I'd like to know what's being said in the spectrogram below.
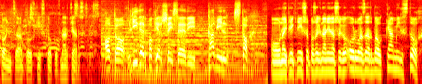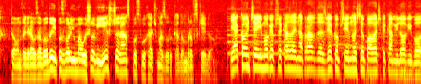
końca polskich skoków narciarskich. Oto lider po pierwszej serii, Kamil Stoch. O najpiękniejsze pożegnanie naszego orła zadbał Kamil Stoch. To on wygrał zawody i pozwolił Małyszowi jeszcze raz posłuchać Mazurka Dąbrowskiego. Ja kończę i mogę przekazać naprawdę z wielką przyjemnością pałeczkę Kamilowi, bo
